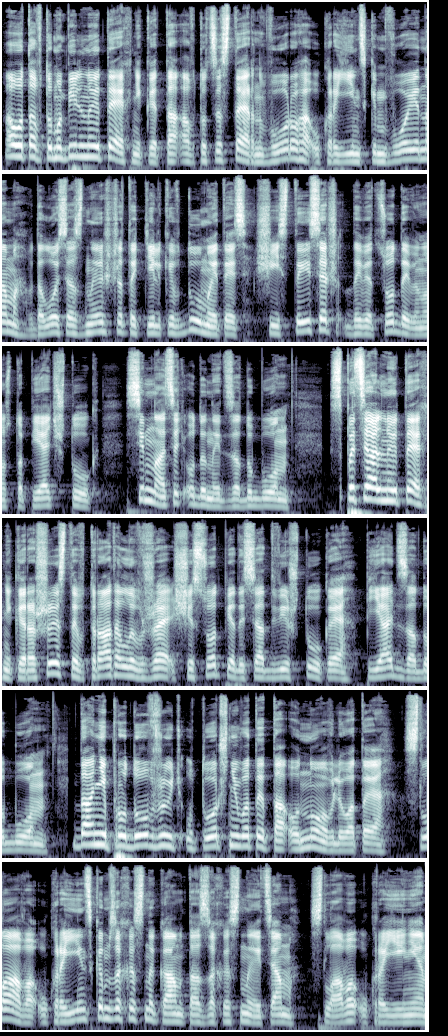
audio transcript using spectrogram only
А от автомобільної техніки та автоцистерн ворога українським воїнам вдалося знищити тільки вдумайтесь 6995 штук, 17 одиниць за добу. Спеціальної техніки рашисти втратили вже 652 штуки, 5 за добу. Дані продовжують уточнювати та оновлювати. Слава українським захисникам та захисницям! Слава Україні!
